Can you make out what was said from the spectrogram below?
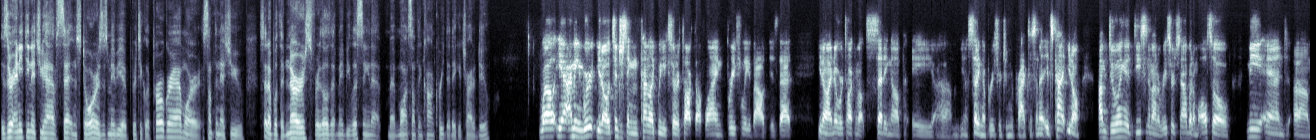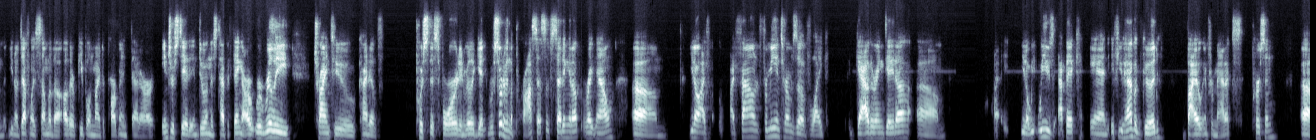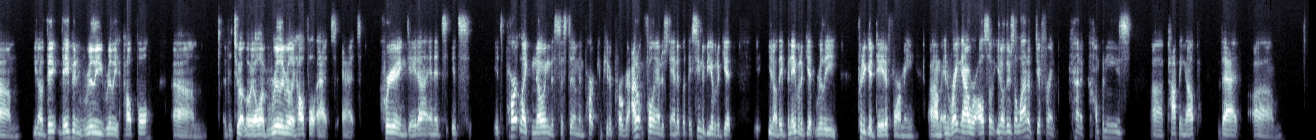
is there anything that you have set in store is this maybe a particular program or something that you set up with a nurse for those that may be listening that, that want something concrete that they could try to do well, yeah, I mean, we're, you know, it's interesting, kind of like we sort of talked offline briefly about is that, you know, I know we're talking about setting up a, um, you know, setting up research in your practice. And it's kind of, you know, I'm doing a decent amount of research now, but I'm also, me and, um, you know, definitely some of the other people in my department that are interested in doing this type of thing are, we're really trying to kind of push this forward and really get, we're sort of in the process of setting it up right now. Um, you know, I've I found for me in terms of like gathering data, um, I, you know, we, we use Epic, and if you have a good bioinformatics person, um, you know, they they've been really really helpful. Um, the two at Loyola really really helpful at at querying data, and it's it's it's part like knowing the system and part computer program. I don't fully understand it, but they seem to be able to get, you know, they've been able to get really pretty good data for me. Um, and right now we're also, you know, there's a lot of different kind of companies uh, popping up that um,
